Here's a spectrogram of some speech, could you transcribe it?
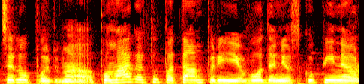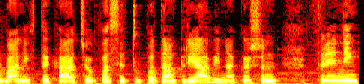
celo po- ma- pomaga tu pa tam pri vodenju skupine urbanih tekačev, pa se tu pa tam prijavi na kakšen trening.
